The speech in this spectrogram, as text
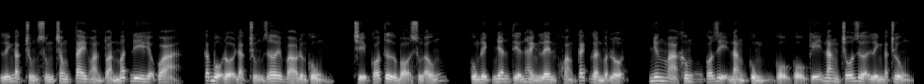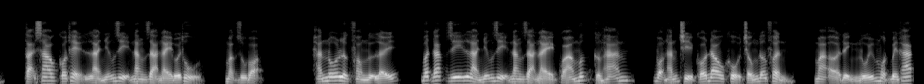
lính đặc trùng súng trong tay hoàn toàn mất đi hiệu quả, các bộ đội đặc trùng rơi vào đường cùng, chỉ có từ bỏ súng ống, cùng địch nhân tiến hành lên khoảng cách gần vật lộn, nhưng mà không có dị năng cùng cổ cổ kỹ năng chỗ dựa lính đặc trùng, tại sao có thể là những dị năng giả này đối thủ, mặc dù bọn hắn nỗ lực phòng ngự lấy, bất đắc dĩ là những dị năng giả này quá mức cường hãn, bọn hắn chỉ có đau khổ chống đỡ phần, mà ở đỉnh núi một bên khác,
